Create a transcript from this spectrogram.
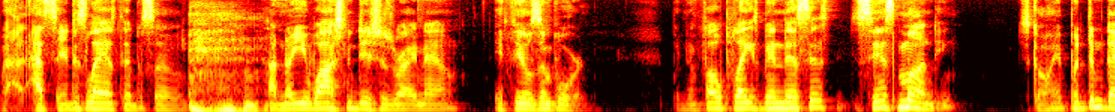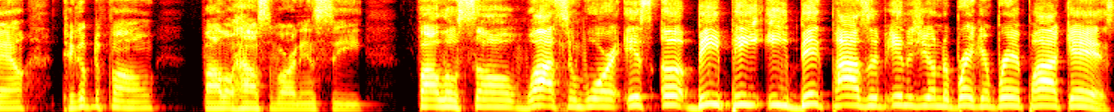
I I said this last episode. I know you're washing the dishes right now. It feels important. But the four plates been there since since Monday. Just go ahead, put them down, pick up the phone, follow House of Art NC, follow Saul Watts and Ward. It's up. BPE, big positive energy on the Breaking Bread podcast.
